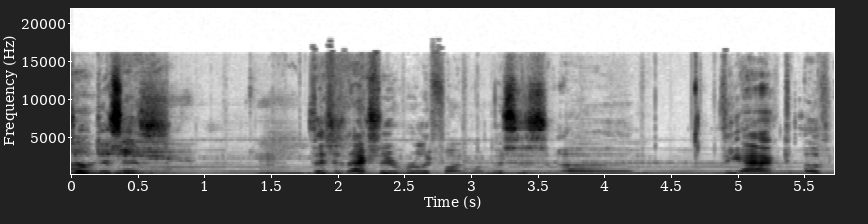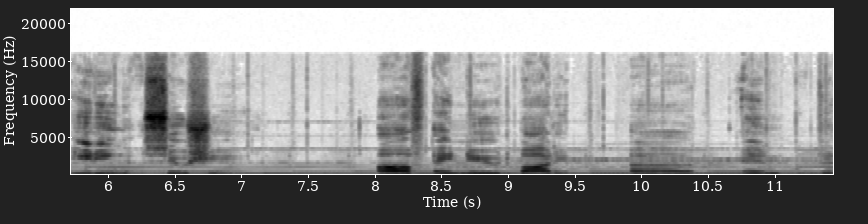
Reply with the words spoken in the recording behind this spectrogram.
So Oh, this is- This is actually a really fun one. This is um, the act of eating sushi off a nude body. Uh, in the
